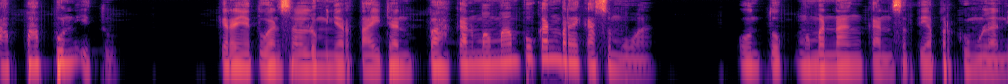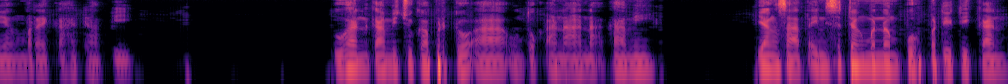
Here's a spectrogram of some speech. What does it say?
apa pun itu, kiranya Tuhan selalu menyertai dan bahkan memampukan mereka semua untuk memenangkan setiap pergumulan yang mereka hadapi. Tuhan kami juga berdoa untuk anak-anak kami yang saat ini sedang menempuh pendidikan.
